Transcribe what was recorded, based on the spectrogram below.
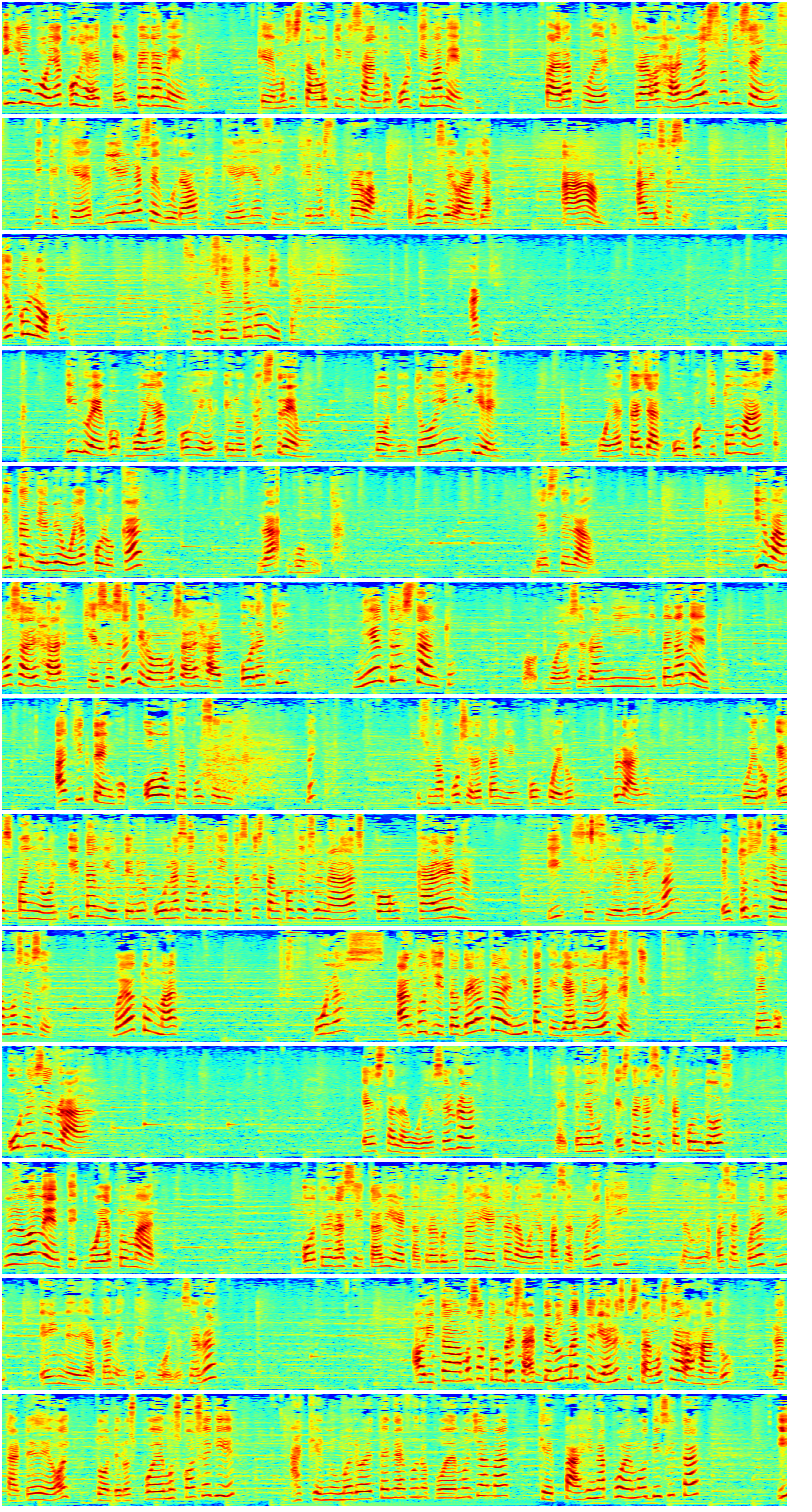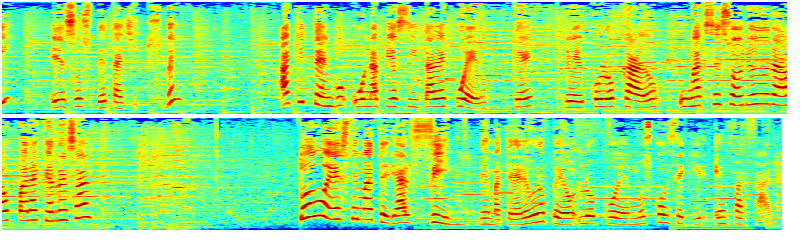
y yo voy a coger el pegamento que hemos estado utilizando últimamente para poder trabajar nuestros diseños y que quede bien asegurado, que quede bien fin, que nuestro trabajo no se vaya a, a deshacer. Yo coloco suficiente gomita aquí y luego voy a coger el otro extremo donde yo inicié, voy a tallar un poquito más y también le voy a colocar la gomita de este lado. Y vamos a dejar que se seque, lo vamos a dejar por aquí. Mientras tanto, voy a cerrar mi, pegamento. Aquí tengo otra pulserita. Es una pulsera también con cuero plano cuero español y también tiene unas argollitas que están confeccionadas con cadena y su cierre de imán. Entonces, ¿qué vamos a hacer? Voy a tomar unas argollitas de la cadenita que ya yo he deshecho. Tengo una cerrada. Esta la voy a cerrar. Ya tenemos esta gasita con dos. Nuevamente voy a tomar otra gasita abierta, otra argollita abierta, la voy a pasar por aquí la voy a pasar por aquí e inmediatamente voy a cerrar. Ahorita vamos a conversar de los materiales que estamos trabajando la tarde de hoy, dónde los podemos conseguir, a qué número de teléfono podemos llamar, qué página podemos visitar y esos detallitos. Ven, aquí tengo una piecita de cuero que le he colocado un accesorio dorado para que resalte. Todo este material fino de material europeo lo podemos conseguir en Farfala.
